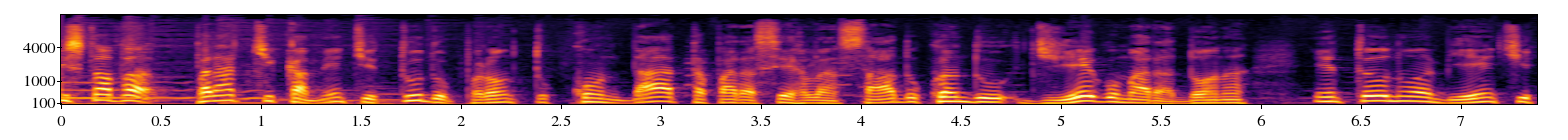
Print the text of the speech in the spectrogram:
Estava praticamente tudo pronto, com data para ser lançado, quando Diego Maradona entrou no ambiente,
